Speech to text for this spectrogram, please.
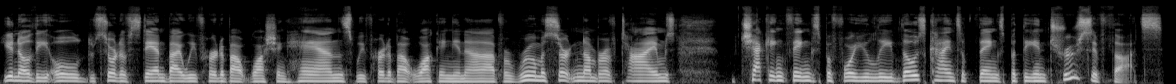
you know, the old sort of standby, we've heard about washing hands, we've heard about walking in of a room a certain number of times, checking things before you leave, those kinds of things. But the intrusive thoughts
